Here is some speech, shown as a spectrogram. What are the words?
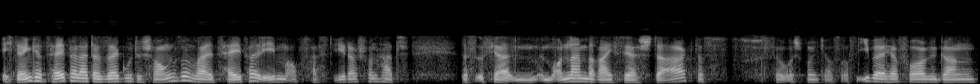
Ich denke, PayPal hat da sehr gute Chancen, weil PayPal eben auch fast jeder schon hat. Das ist ja im, im Online-Bereich sehr stark. Das ist ja ursprünglich aus, aus eBay hervorgegangen.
